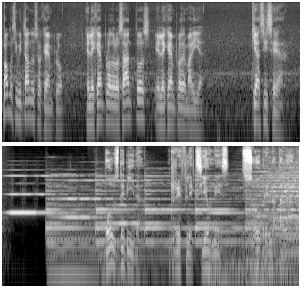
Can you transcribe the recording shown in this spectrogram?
Vamos imitando su ejemplo, el ejemplo de los santos, el ejemplo de María. Que así sea. Voz de vida, reflexiones sobre la palabra.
